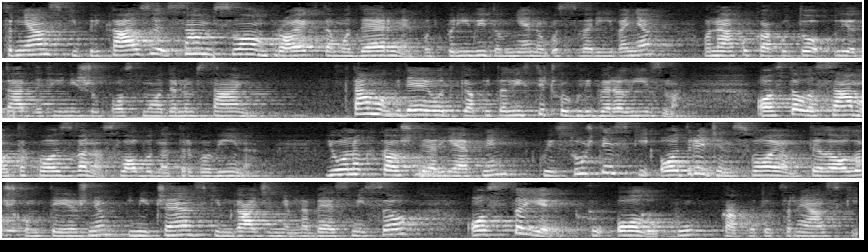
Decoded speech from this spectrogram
Crnjanski prikazuje sam slom projekta moderne pod prividom njenog ostvarivanja, onako kako to Lyotard definiše u postmodernom stanju. Tamo gde je od kapitalističkog liberalizma ostala samo takozvana slobodna trgovina, junak kao što je Rjepnin, koji suštinski određen svojom teleološkom težnjom i ničejanskim gađanjem na besmisao, ostaje u oluku, kako to Crnjanski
